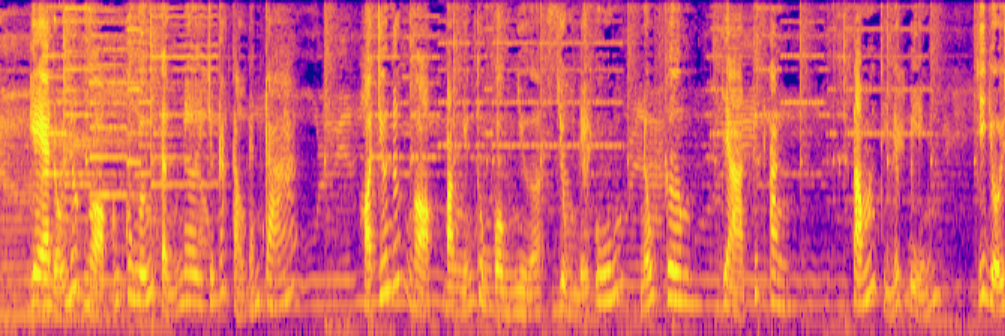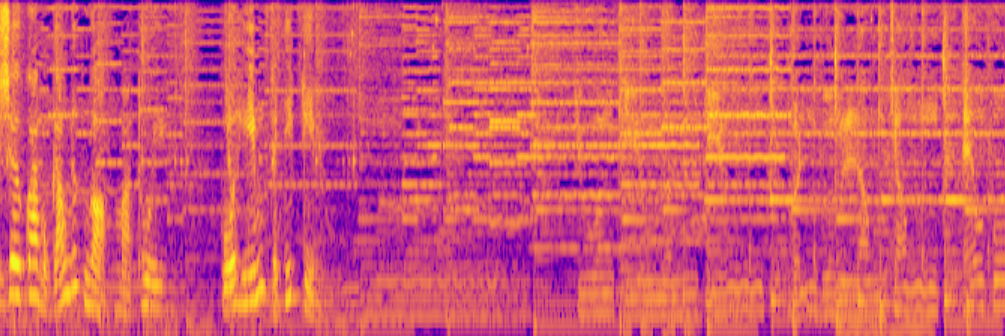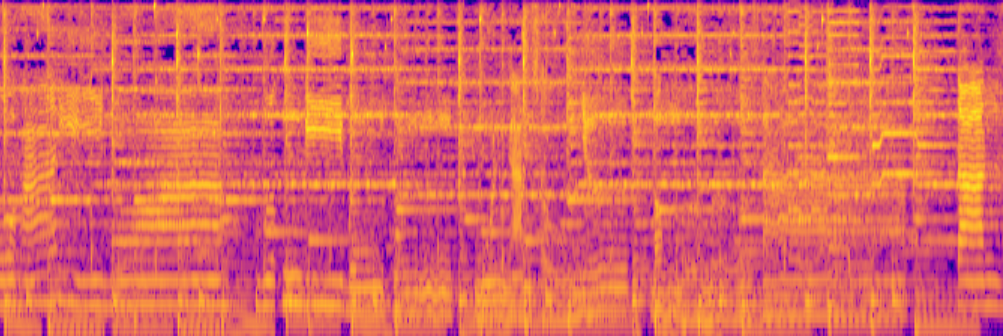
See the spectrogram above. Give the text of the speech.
lời. Ghe đổi nước ngọt cũng cung ứng tận nơi cho các tàu đánh cá. Họ chứa nước ngọt bằng những thùng bồn nhựa dùng để uống, nấu cơm và thức ăn. Tắm thì nước biển chỉ dội sơ qua một gáo nước ngọt mà thôi. Của hiếm phải tiết kiệm.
